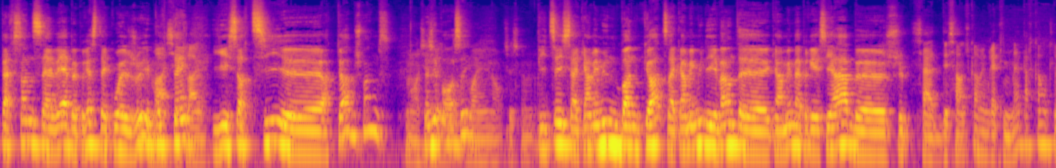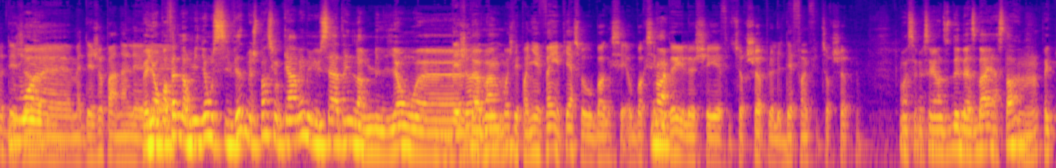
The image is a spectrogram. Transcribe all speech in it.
personne ne savait à peu près c'était quoi le jeu. Et Ouais, pourtant, il est sorti euh, octobre, je pense. L'année ça. passée. Ouais, non, ça. Puis tu sais, ça a quand même eu une bonne cote, ça a quand même eu des ventes euh, quand même appréciables. euh, je Ça a descendu quand même rapidement, par contre. Là, déjà, Ouais. euh, mais déjà pendant le. Ben, ils n'ont pas fait leur million aussi vite, mais je pense qu'ils ont quand même réussi à atteindre leur million Déjà, de ventes. moi je l'ai pogné 20$ piastres au, box, au Boxing Ouais. Day là, chez Future Shop, là, le défunt Future Shop. Ouais, c'est c'est rendu des Best Buy à cette heure. Mhm. Fait que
